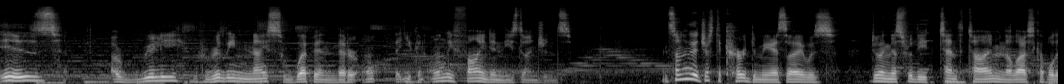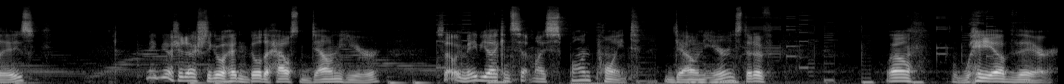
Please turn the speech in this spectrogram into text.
is a really, really nice weapon that, are that you can only find in these dungeons. And something that just occurred to me as I was doing this for the 10th time in the last couple days. Maybe I should actually go ahead and build a house down here. So that way maybe I can set my spawn point down here instead of, well, way up there.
